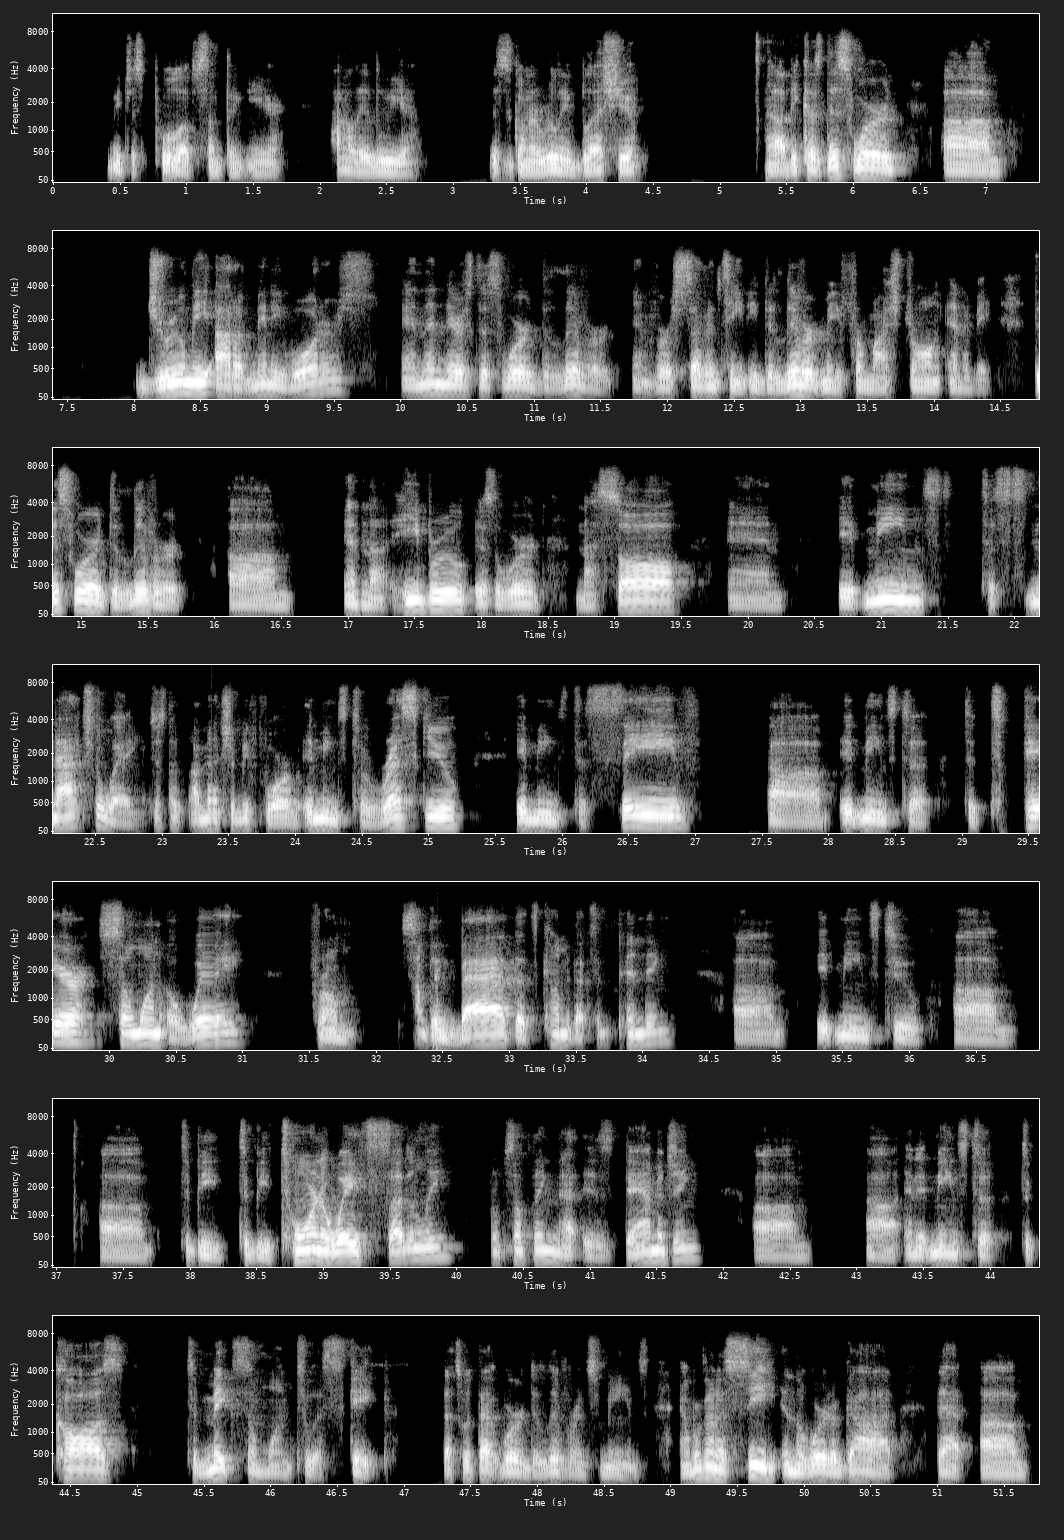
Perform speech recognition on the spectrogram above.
let me just pull up something here. Hallelujah. This is gonna really bless you uh, because this word um, drew me out of many waters. And then there's this word delivered in verse 17. He delivered me from my strong enemy. This word delivered um, in the Hebrew is the word nasal, and it means to snatch away. Just like I mentioned before, it means to rescue, it means to save, uh, it means to to tear someone away from something bad that's coming, that's impending. Um, it means to um, uh, to be to be torn away suddenly from something that is damaging, um, uh, and it means to to cause to make someone to escape. That's what that word deliverance means. And we're going to see in the Word of God that um,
